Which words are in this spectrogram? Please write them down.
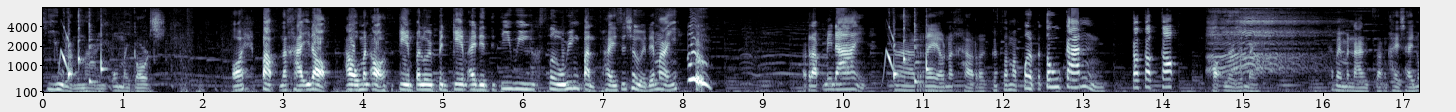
ที่อยู่หลังไม้ โอ้ my gosh โอ้ยปรับนะคะอีดอก เอามันออกเกมไปเลยเป็นเกม Identity wing Serving ปั่นไฟเฉยๆได้ไหม รับไม่ได้ มาแล้วนะคะเราก็จะมาเปิดประตูกันก๊อกก๊อกก๊อกเคาะเลยได้ไหมทำไมมันนานจังใครใช้โน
